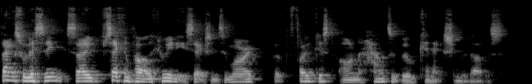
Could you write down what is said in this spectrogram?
Thanks for listening. So, second part of the community section tomorrow, but focused on how to build connection with others.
